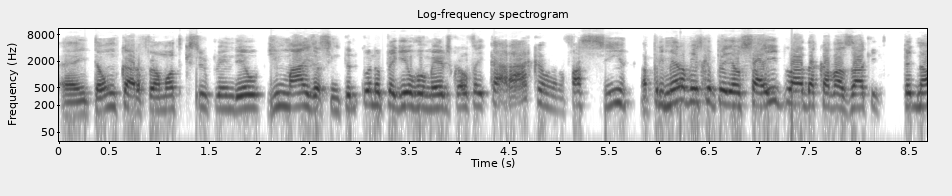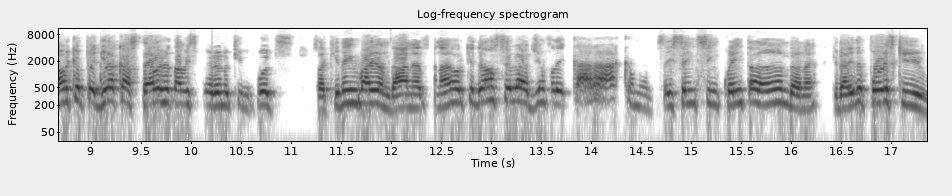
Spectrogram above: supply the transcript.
É, então, cara, foi uma moto que surpreendeu demais, assim. Tanto quando eu peguei o Romero com ela, eu falei, caraca, mano, facinho. A primeira vez que eu peguei, eu saí lá da Kawasaki, na hora que eu peguei a castela, eu já tava esperando que, putz, isso aqui nem vai andar, né? Na hora que deu uma aceleradinha, eu falei, caraca, mano, 650 anda, né? Que daí depois que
